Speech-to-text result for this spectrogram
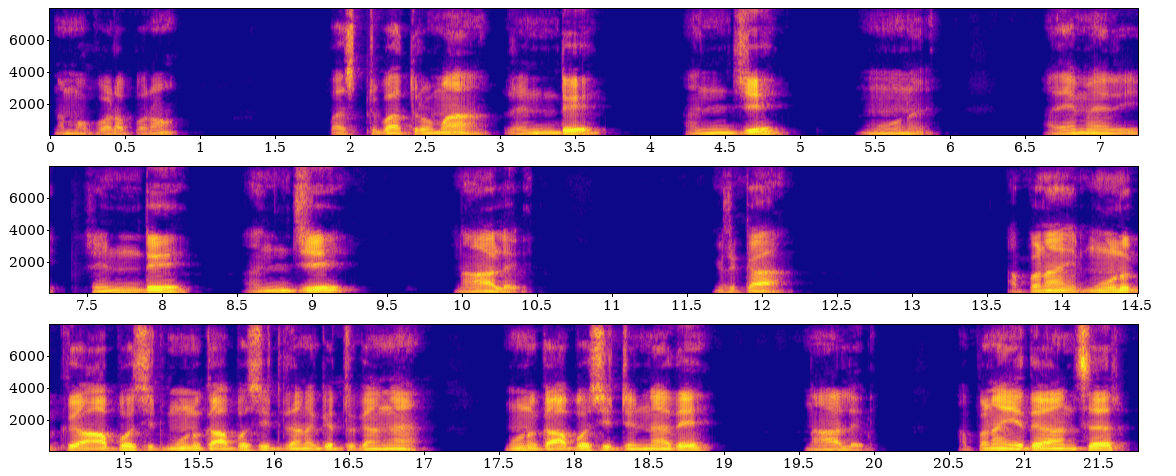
நம்ம போட போகிறோம் ஃபஸ்ட்டு பாத்ரூமா ரெண்டு அஞ்சு மூணு. அதே மாதிரி ரெண்டு அஞ்சு நாலு. இருக்கா? அப்போனா மூணுக்கு ஆப்போசிட் மூணுக்கு ஆப்போசிட் தானே கேட்டிருக்காங்க? மூணுக்கு ஆப்போசிட் என்னது? நாலு. அப்போனா எது ஆன்சர்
